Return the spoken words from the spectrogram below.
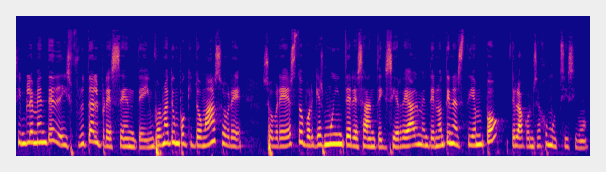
Simplemente disfruta el presente, infórmate un poquito más sobre, sobre esto porque es muy interesante y si realmente no tienes tiempo, te lo aconsejo muchísimo.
